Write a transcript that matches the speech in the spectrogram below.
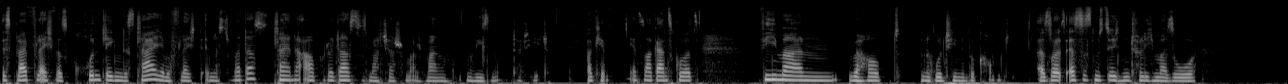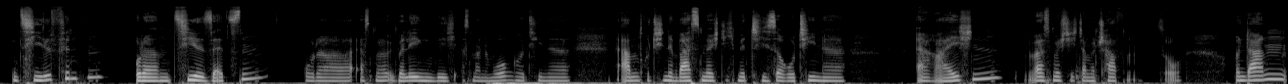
es bleibt vielleicht was Grundlegendes gleich, aber vielleicht änderst du mal das kleine ab oder das. Das macht ja schon manchmal einen Riesenunterschied. Okay, jetzt noch ganz kurz, wie man überhaupt eine Routine bekommt. Also als erstes müsst ihr euch natürlich mal so ein Ziel finden oder ein Ziel setzen oder erstmal überlegen, wie ich erstmal eine Morgenroutine, eine Abendroutine, was möchte ich mit dieser Routine erreichen, was möchte ich damit schaffen. So. Und dann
